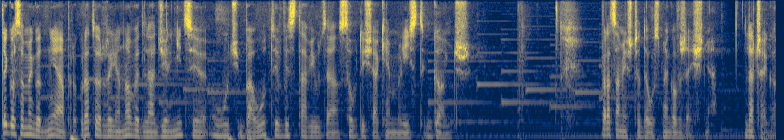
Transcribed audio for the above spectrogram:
Tego samego dnia prokurator rejonowy dla dzielnicy Łódź-Bałuty wystawił za sołtysiakiem list gończy. Wracam jeszcze do 8 września. Dlaczego?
